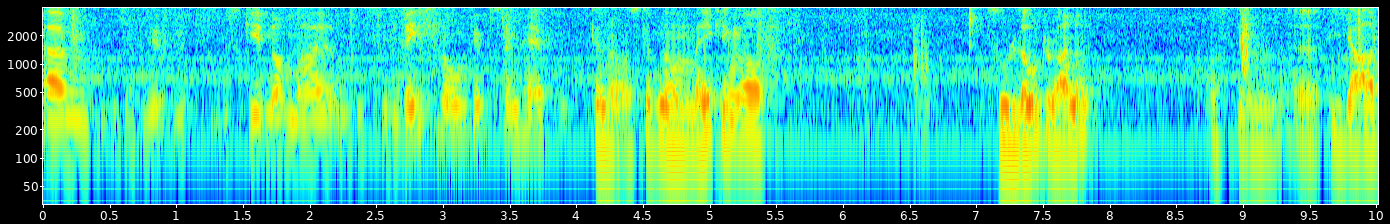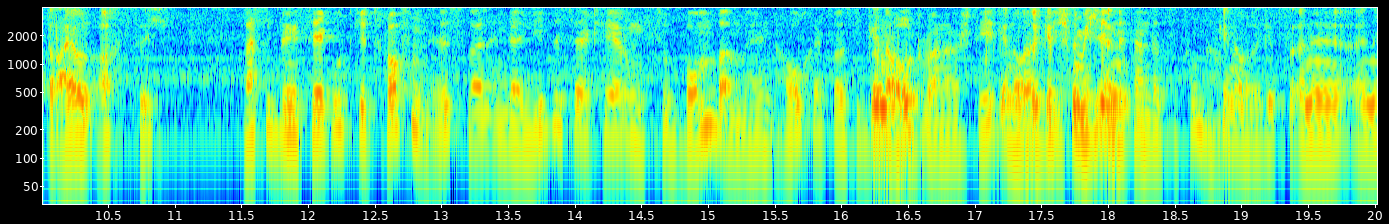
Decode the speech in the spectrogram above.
Ähm, ich hab, es geht nochmal ein bisschen Retro gibt es im Heft. Genau, es gibt noch ein Making-of zu Load Runner aus dem äh, Jahr 83. Was übrigens sehr gut getroffen ist, weil in der Liebeserklärung zu Bomberman auch etwas über Genau. Roadrunner steht Genau, und da was gibt's die nämlich ein- miteinander zu tun haben. Genau, da gibt es eine, eine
